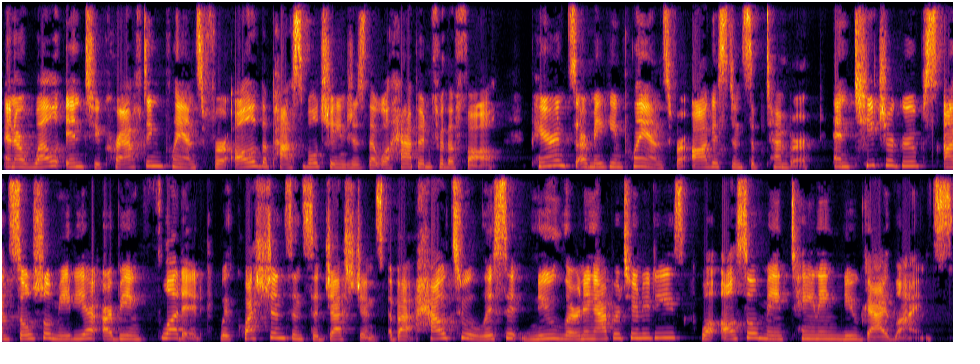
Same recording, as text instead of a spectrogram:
and are well into crafting plans for all of the possible changes that will happen for the fall. Parents are making plans for August and September, and teacher groups on social media are being flooded with questions and suggestions about how to elicit new learning opportunities while also maintaining new guidelines.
